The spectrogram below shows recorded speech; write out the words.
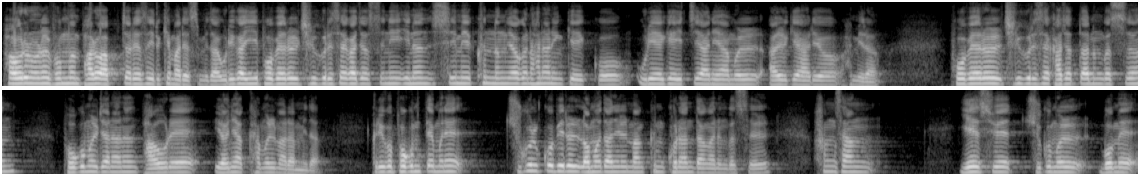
바울은 오늘 본문 바로 앞절에서 이렇게 말했습니다. 우리가 이 보배를 질그릇에 가졌으니 이는 심히 큰 능력은 하나님께 있고 우리에게 있지 아니함을 알게 하려 함이라. 보배를 질그릇에 가졌다는 것은 복음을 전하는 바울의 연약함을 말합니다. 그리고 복음 때문에 죽을 고비를 넘어다닐 만큼 고난 당하는 것을 항상 예수의 죽음을 몸에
